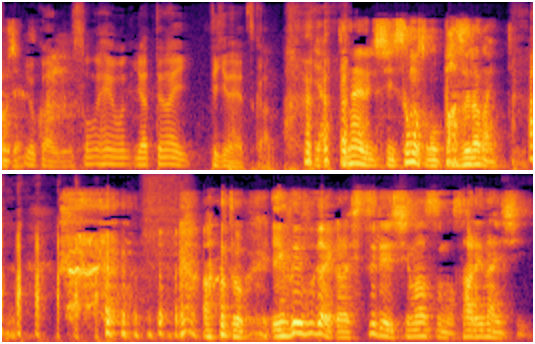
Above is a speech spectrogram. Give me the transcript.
るじゃん。よくある。その辺をやってない的なやつか。やってないですし、そもそもバズらないっていう、ね。あと、FF 外から失礼しますもされないし。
